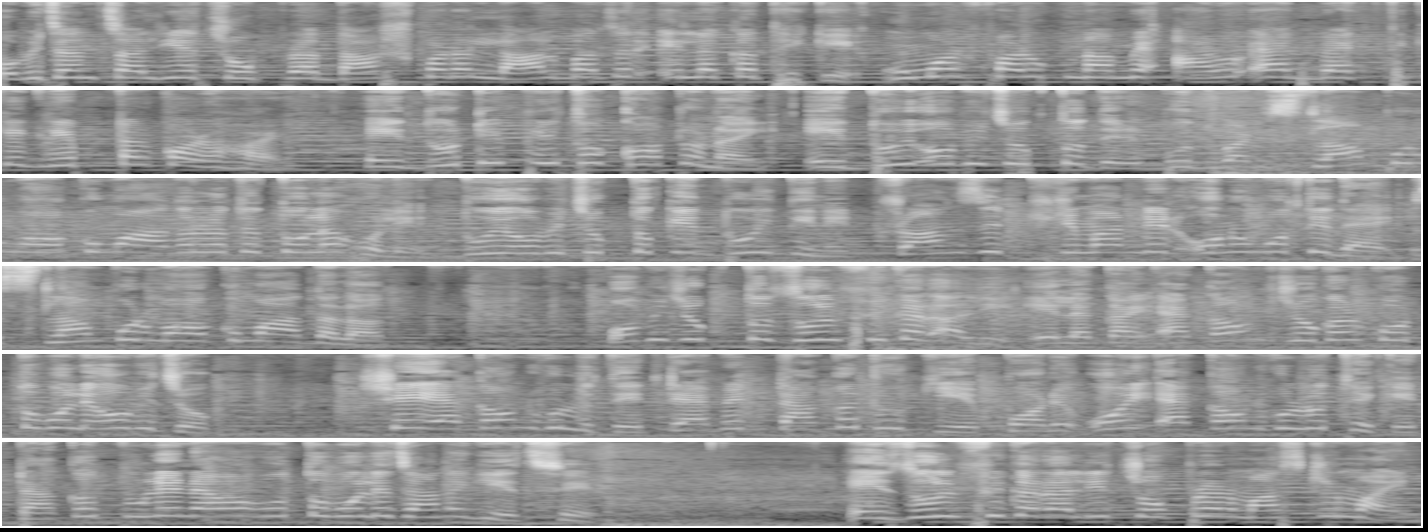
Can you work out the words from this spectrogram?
অভিযান চালিয়ে চোপড়া দাসপাড়ার লালবাজার এলাকা থেকে উমর ফারুক নামে আরও এক ব্যক্তিকে গ্রেপ্তার করা হয়। এই দুটি পৃথক ঘটনায় এই দুই অভিযুক্তদের বুধবার ইসলামপুর মহকুমা আদালতে তোলা হলে দুই অভিযুক্তকে দুই দিনের ট্রানজিট রিমান্ডের অনুমতি দেয় ইসলামপুর মহকুমা আদালত। অভিযুক্ত জুলফিকার আলী এলাকায় অ্যাকাউন্ট জোগাড় করত বলে অভিযোগ। সেই অ্যাকাউন্টগুলোতে ট্যাবের টাকা ঢুকিয়ে পরে ওই অ্যাকাউন্টগুলো থেকে টাকা তুলে নেওয়া হতো বলে জানা গিয়েছে। এই জুলফিকার আলী চোপড়ার মাস্টারমাইন্ড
